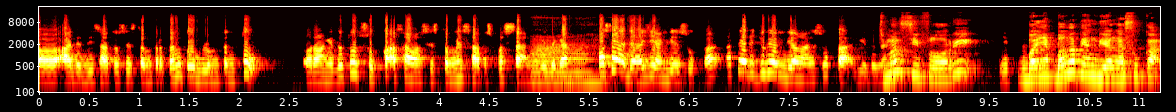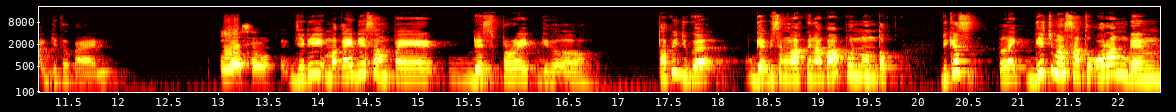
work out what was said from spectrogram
eh, ada di satu sistem tertentu belum tentu orang itu tuh suka sama sistemnya 100% gitu kan. Ah. pasti ada aja yang dia suka tapi ada juga yang dia nggak suka gitu kan. Cuman si Flori Gitu. banyak banget yang dia nggak suka gitu kan. Iya sih. Jadi makanya dia sampai desperate gitu loh. Tapi juga nggak bisa ngelakuin apa pun untuk because like dia cuma satu orang dan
